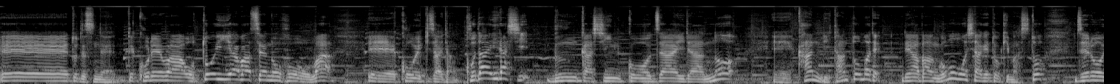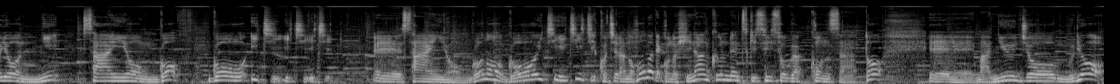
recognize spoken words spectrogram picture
えー、っとですねでこれはお問い合わせの方は、えー、公益財団小平市文化振興財団の、えー、管理担当まで電話番号も申し上げておきますと042-345-5111えー、345の5111こちらの方までこの避難訓練付き吹奏楽コンサート、えーまあ、入場無料、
